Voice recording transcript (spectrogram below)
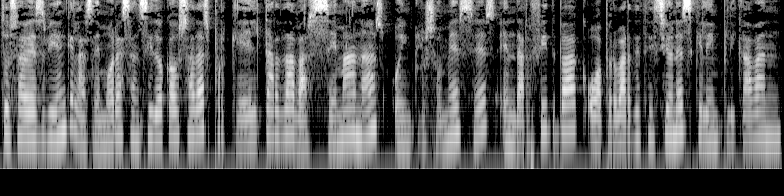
Tú sabes bien que las demoras han sido causadas porque él tardaba semanas o incluso meses en dar feedback o aprobar decisiones que le implicaban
